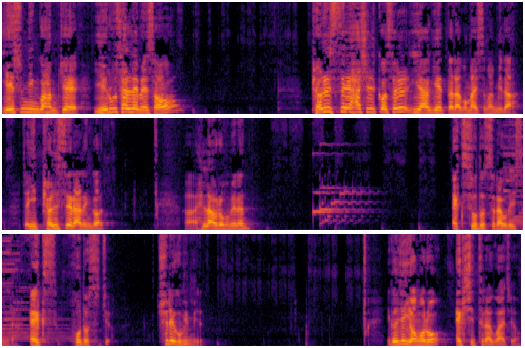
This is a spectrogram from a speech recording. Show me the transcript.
예수님과 함께 예루살렘에서 별세하실 것을 이야기했다라고 말씀합니다. 자, 이 별세라는 것 어, 헬라어로 보면은 ἔξοδος라고 되어 있습니다. ἐξ ὁδός죠. 출애굽입니다. 이걸 이제 영어로 exit라고 하죠.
